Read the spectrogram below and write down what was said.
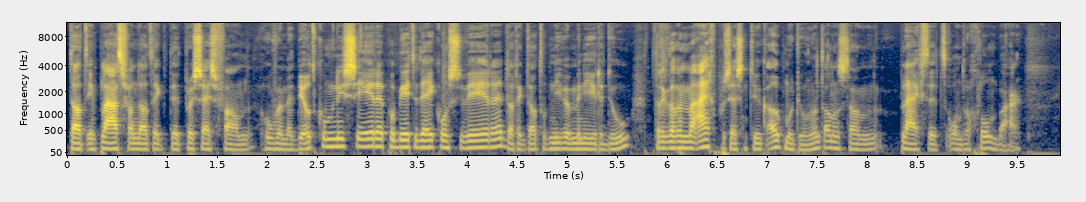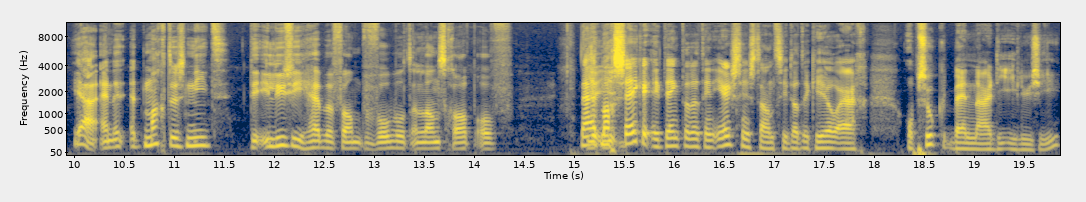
Dat in plaats van dat ik het proces van hoe we met beeld communiceren probeer te deconstrueren, dat ik dat op nieuwe manieren doe, dat ik dat met mijn eigen proces natuurlijk ook moet doen, want anders dan blijft het ondergrondbaar. Ja, en het, het mag dus niet de illusie hebben van bijvoorbeeld een landschap of... Nou, het mag je- zeker. Ik denk dat het in eerste instantie dat ik heel erg op zoek ben naar die illusie,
